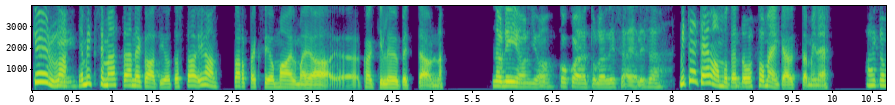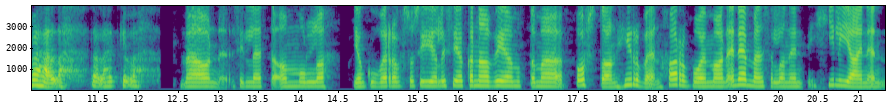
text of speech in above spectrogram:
Kyllä, niin. ja miksi mä sitä negaatiota? Sitä on ihan tarpeeksi jo maailma ja kaikki löypit täynnä. No niin on joo, koko ajan tulee lisää ja lisää. Miten teillä on muuten tuo somen käyttäminen? Aika vähällä tällä hetkellä. Mä on sille, että on mulla jonkun verran sosiaalisia kanavia, mutta mä postaan hirveän harvoin. Mä oon enemmän sellainen hiljainen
